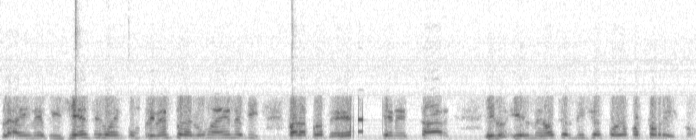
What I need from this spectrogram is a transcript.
la, ineficiencia y los incumplimientos de Luma Energy para proteger el bienestar y, el mejor servicio del pueblo de Puerto Rico.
